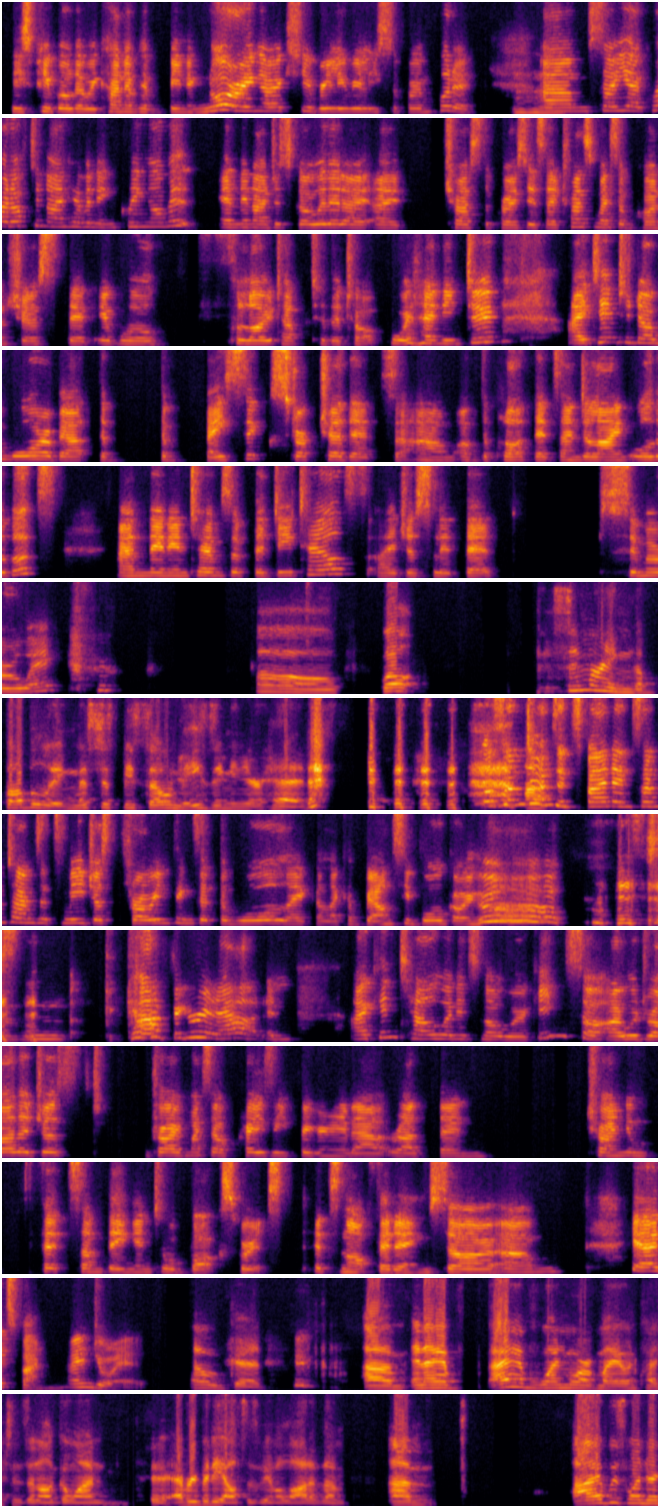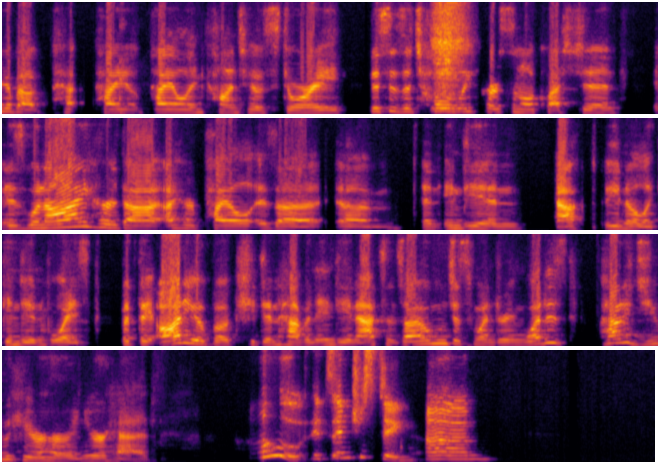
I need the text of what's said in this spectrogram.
these people that we kind of have been ignoring are actually really, really super important. Mm-hmm. Um, so yeah, quite often I have an inkling of it and then I just go with it. I, I trust the process. I trust my subconscious that it will float up to the top when I need to. I tend to know more about the, the basic structure that's um, of the plot that's underlying all the books. And then in terms of the details, I just let that simmer away. oh, well, the simmering, the bubbling must just be so amazing in your head. well, sometimes it's fun, and sometimes it's me just throwing things at the wall like like a bouncy ball, going, "Oh, It's just can't figure it out." And I can tell when it's not working, so I would rather just drive myself crazy figuring it out rather than trying to fit something into a box where it's it's not fitting. So um, yeah, it's fun. I enjoy it. Oh, good. Um, and I have I have one more of my own questions, and I'll go on to everybody else's. We have a lot of them. Um, I was wondering about Payal and Canto's story. This is a totally personal question. Is when I heard that, I heard Payal is a um, an Indian act, you know, like Indian voice, but the audiobook she didn't have an Indian accent. So I'm just wondering, what is? How did you hear her in your head? Oh, it's interesting. Um,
